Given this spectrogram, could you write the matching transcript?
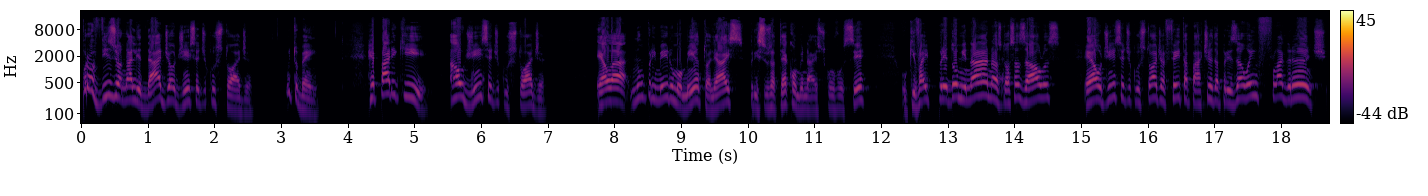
provisionalidade e audiência de custódia. Muito bem. Repare que a audiência de custódia, ela, num primeiro momento, aliás, preciso até combinar isso com você, o que vai predominar nas nossas aulas é a audiência de custódia feita a partir da prisão em flagrante.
